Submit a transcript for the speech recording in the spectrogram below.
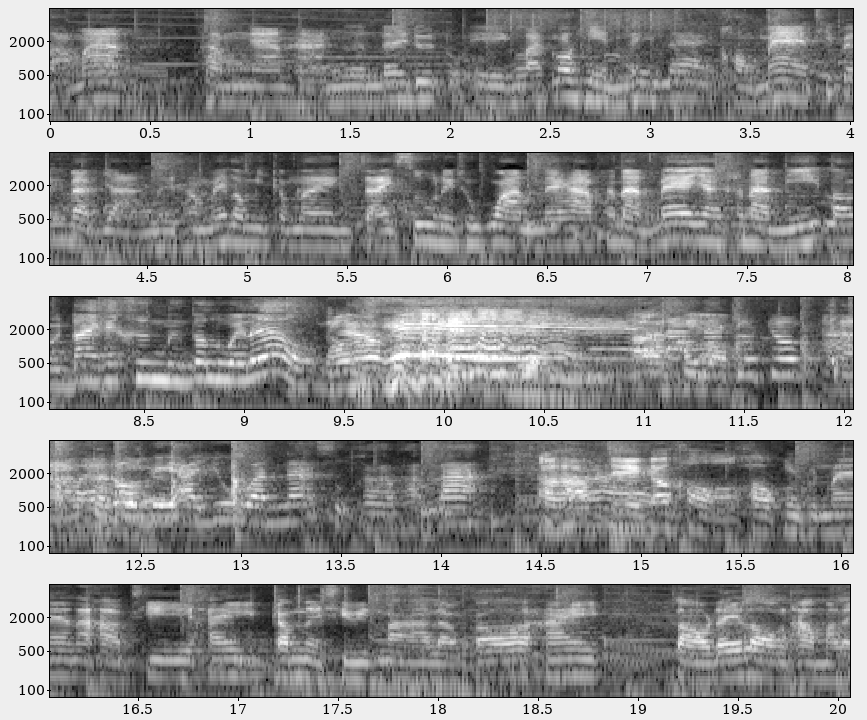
สามารถ ทำงานหาเงินได้ด้วยตัวเอง แล้วก็เห็นของแม่ที่เป็นแบบอย่างเลยทำให้เรามีกำลังใจสู้ในทุกวันนะครับ ขนาดแม่ยังขนาดนี้เราได้แค่ครึ่งหนึงก็รวยแล้วนะครับโอเคจุ๊บๆครับขอให้ลูกมีอายุวันนะสุขาภละ นะครับเจก็ขอขอบคุณคุณแม่นะครับที่ให้กำเนิดชีวิตมาแล้วก็ให้ เราได้ลองทำอะไร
